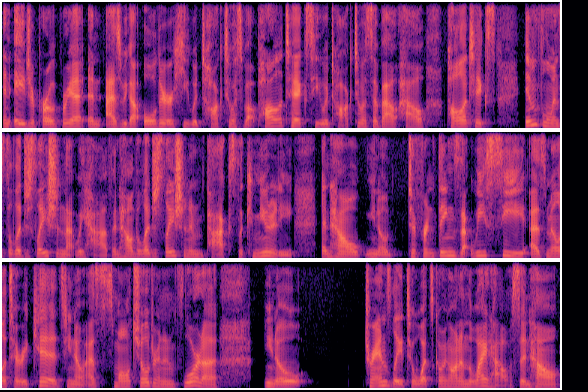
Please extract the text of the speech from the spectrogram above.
and age appropriate. And as we got older, he would talk to us about politics. He would talk to us about how politics influence the legislation that we have and how the legislation impacts the community and how you know different things that we see as military kids you know as small children in Florida you know translate to what's going on in the White House and how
